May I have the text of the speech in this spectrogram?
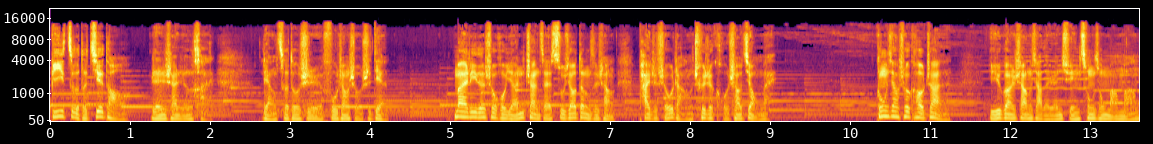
逼仄的街道，人山人海，两侧都是服装首饰店，卖力的售货员站在塑胶凳子上，拍着手掌，吹着口哨叫卖。公交车靠站。鱼贯上下的人群匆匆忙忙。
